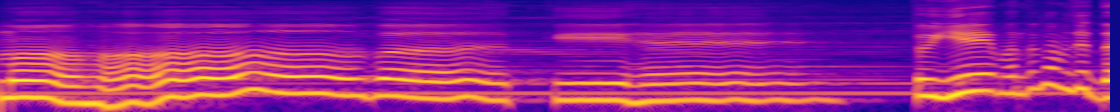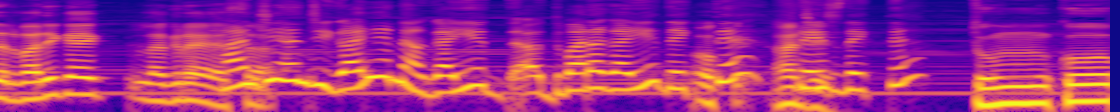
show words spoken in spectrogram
मोहब्बत की है। तो ये मतलब ना मुझे दरबारी का एक लग रहा है हाँ जी हाँ जी गाइए ना गाइए दोबारा गाइए देखते ओके, हैं हाँ फ्रेज देखते हैं। तुमको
